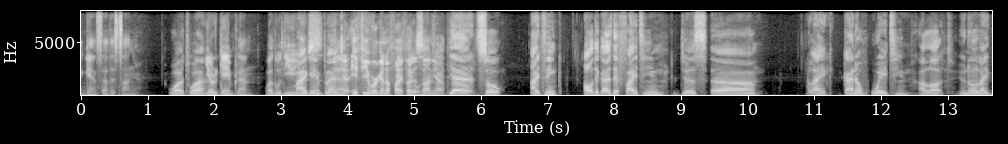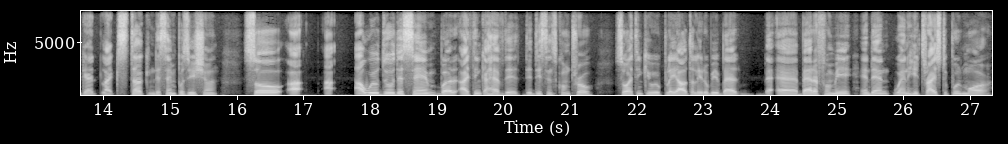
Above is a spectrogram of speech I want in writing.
against Adesanya? What? What? Your game plan. What would you My use? game plan? Yeah, if you were gonna fight If you gonna Adesanya, fight. Yeah, so I think all the guys that fight him just uh like kind of weight him a lot, you know, like get like stuck in the same position. So uh, I I will do the same, but I think I have the the distance control, so I think it will play out a little bit bad, uh, better for me. And then when he tries to put more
